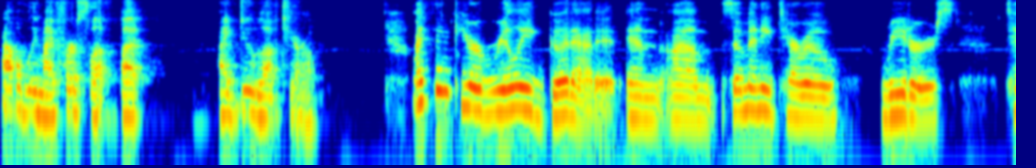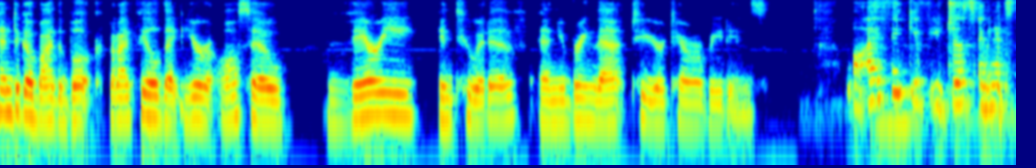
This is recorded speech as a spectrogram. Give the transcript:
probably my first love. But I do love tarot. I think you're really good at it, and um, so many tarot readers tend to go by the book, but I feel that you're also very intuitive, and you bring that to your tarot readings. Well, I think if you just, I mean, it's,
